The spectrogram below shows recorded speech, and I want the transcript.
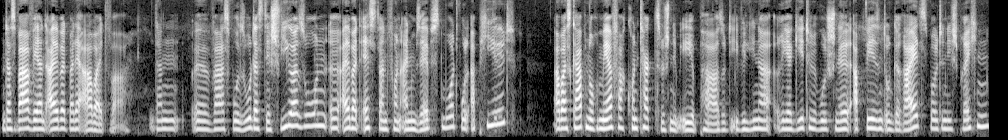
Und das war, während Albert bei der Arbeit war. Dann äh, war es wohl so, dass der Schwiegersohn äh, Albert S. dann von einem Selbstmord wohl abhielt. Aber es gab noch mehrfach Kontakt zwischen dem Ehepaar. Also die Evelina reagierte wohl schnell abwesend und gereizt, wollte nicht sprechen.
